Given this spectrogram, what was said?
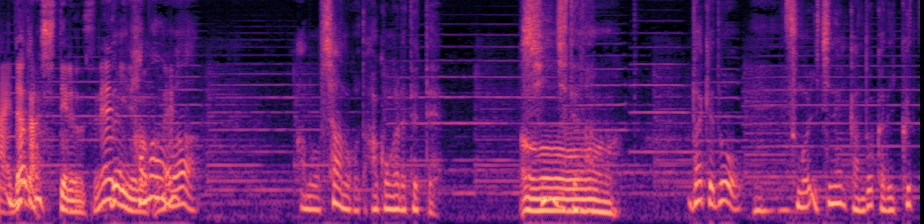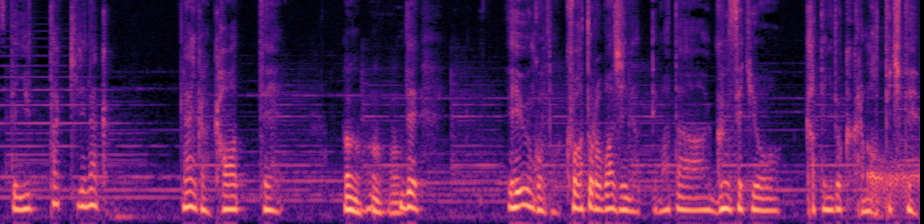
はい。でだから知ってるんですねミネバもね。マンはあのシャアのこと憧れてて信じてた。あだけどーその1年間どっかで行くって言ったっきりなんか何か変わってうんうんうん。でエウンゴとクワトロバジーナってまた軍籍を勝手にどっかから持ってきて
